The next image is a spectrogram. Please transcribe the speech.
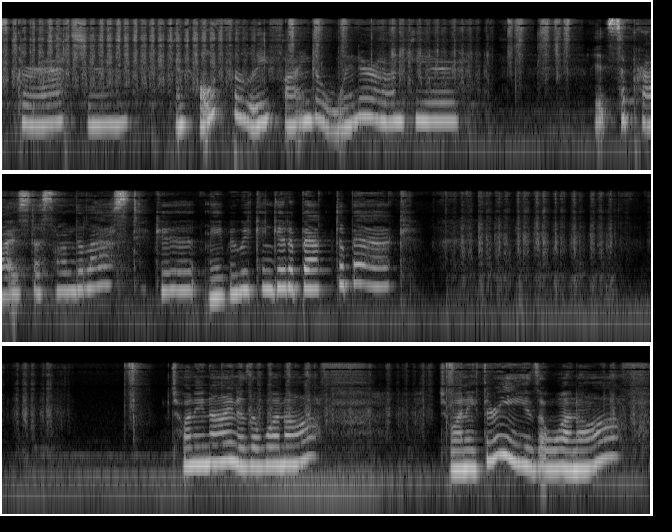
scratching and hopefully find a winner on here. It surprised us on the last ticket. Maybe we can get a back-to-back. -back. 29 is a one-off. 23 is a one-off.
